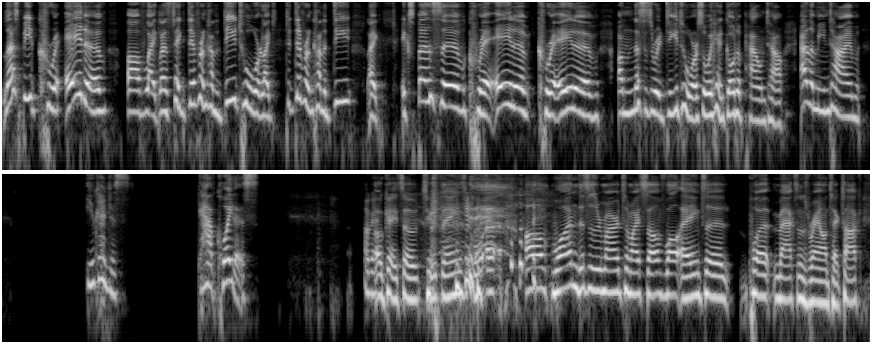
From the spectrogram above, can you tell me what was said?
let's be creative of like let's take different kind of detour like t- different kind of de like expensive creative creative unnecessary detour so we can go to pound town at the meantime you can just have coitus Okay. Okay, so two things. Uh, um, one, this is a reminder to myself while editing to put Maxim's Ray on TikTok.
